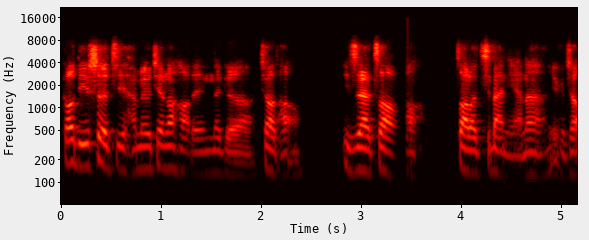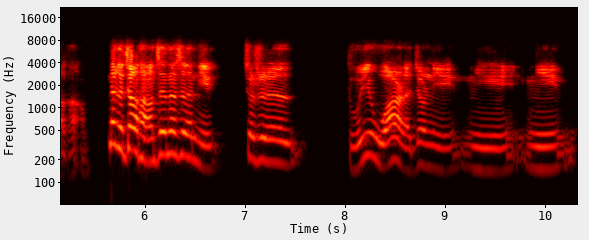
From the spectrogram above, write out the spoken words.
高迪设计还没有建造好的那个教堂，一直在造，造了几百年的一个教堂，那个教堂真的是你就是。独一无二的，就是你你你，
